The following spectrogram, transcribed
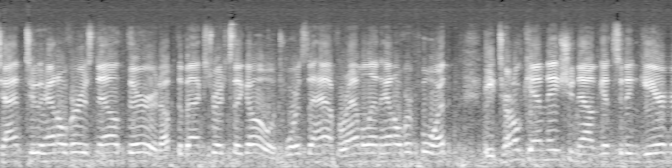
Tattoo Hanover is now third. Up the backstretch they go. Towards the half. Ramelin Hanover fourth. Eternal Camnation now gets it in gear.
